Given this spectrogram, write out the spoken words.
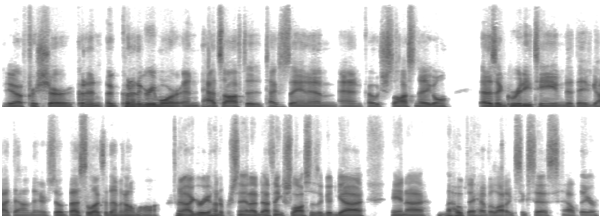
Yeah, for sure. Couldn't uh, couldn't agree more. And hats off to Texas A&M and Coach Schlossnagle. That is a gritty team that they've got down there. So best of luck to them in Omaha. I agree 100%. I, I think Schloss is a good guy, and I, I hope they have a lot of success out there.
